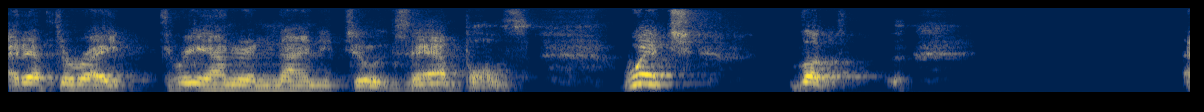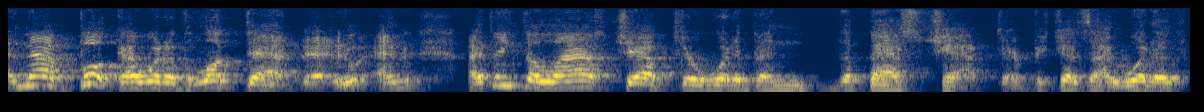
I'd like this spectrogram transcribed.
I'd have to write 392 examples, which, look, and that book I would have looked at, and I think the last chapter would have been the best chapter because I would have,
